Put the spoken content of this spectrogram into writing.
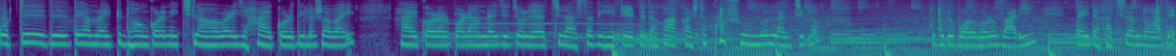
পড়তে যেতে যেতে আমরা একটু ঢং করে নিচ্ছিলাম, আবার এই যে হাই করে দিল সবাই। হাই করার পরে আমরা যে চলে যাচ্ছি রাস্তা দিয়ে হেঁটে হেঁটে। দেখো, আকাশটা খুব সুন্দর লাগছিল। দুটো বড় বড় বাড়ি, তাই দেখাচ্ছিলাম তোমাদের।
